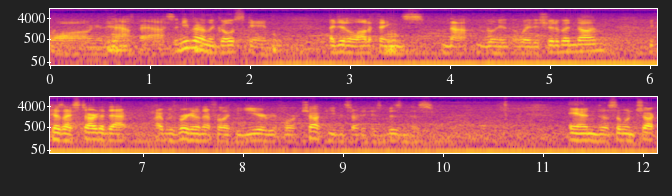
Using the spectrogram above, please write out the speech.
wrong and half-assed, and even on the Ghost game, I did a lot of things not really the way they should have been done because I started that. I was working on that for like a year before Chuck even started his business. And uh, so when Chuck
